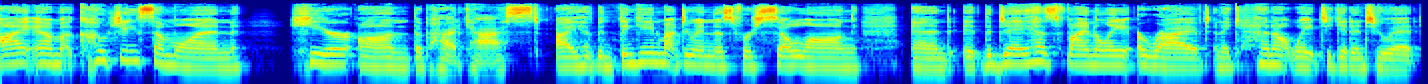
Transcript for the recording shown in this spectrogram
I am coaching someone here on the podcast. I have been thinking about doing this for so long and it, the day has finally arrived and I cannot wait to get into it.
